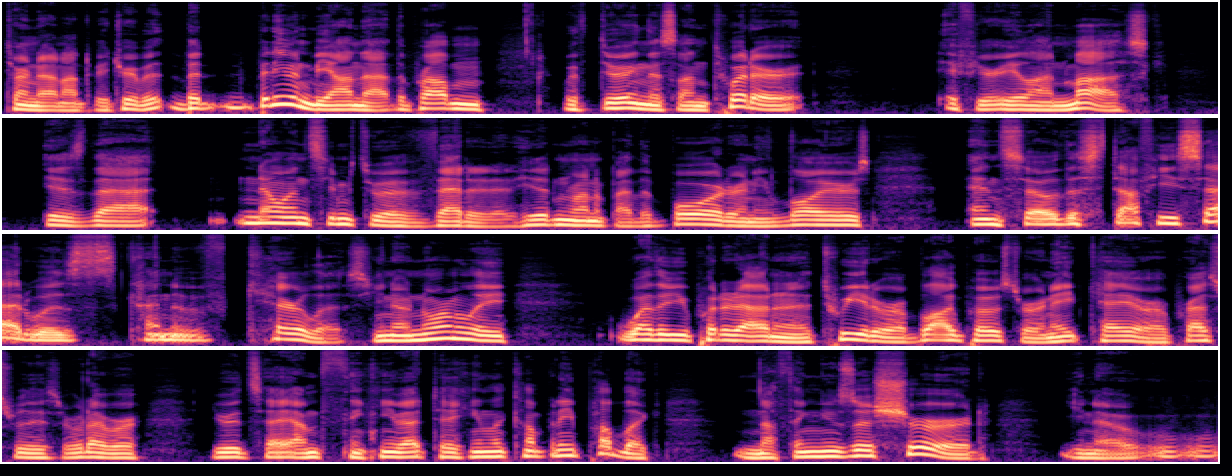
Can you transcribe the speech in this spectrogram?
turned out not to be true. But but but even beyond that, the problem with doing this on Twitter, if you're Elon Musk, is that no one seems to have vetted it. He didn't run it by the board or any lawyers. And so the stuff he said was kind of careless. You know, normally, whether you put it out in a tweet or a blog post or an 8K or a press release or whatever, you would say, I'm thinking about taking the company public. Nothing is assured you know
